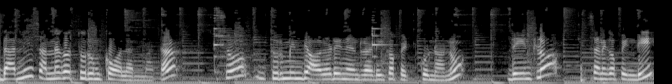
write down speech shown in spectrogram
దాన్ని సన్నగా తురుముకోవాలన్నమాట. సో తురిమింది ఆల్రెడీ నేను రెడీగా పెట్టుకున్నాను. దీంట్లో శనగపిండి.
